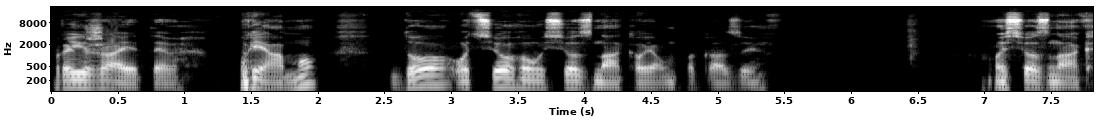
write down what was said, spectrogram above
проїжджаєте прямо до оцього усього знака, я вам показую. Ось знак.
